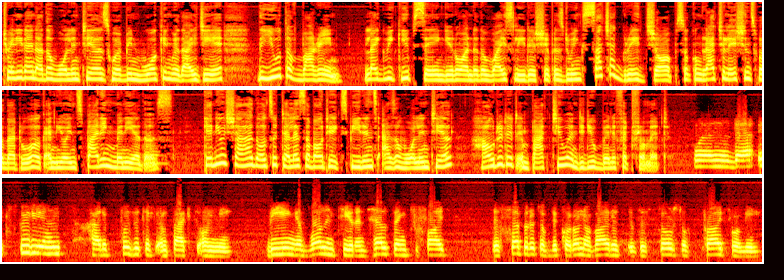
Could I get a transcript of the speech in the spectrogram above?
29 other volunteers who have been working with IGA, the youth of Bahrain, like we keep saying, you know, under the wise leadership is doing such a great job. So congratulations for that work and you're inspiring many others. Can you, Shahad, also tell us about your experience as a volunteer? How did it impact you and did you benefit from it? Well, the experience had a positive impact on me. being a volunteer and helping to fight the separate of the coronavirus is a source of pride for me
